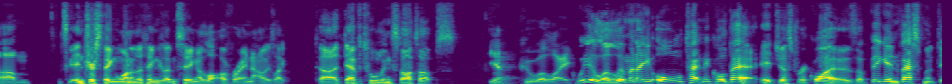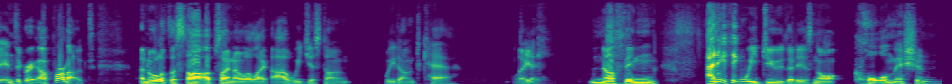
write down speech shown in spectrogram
Um, it's interesting. One of the things I'm seeing a lot of right now is like uh, dev tooling startups. Yeah. Who are like, we'll eliminate all technical debt. It just requires a big investment to integrate our product. And all of the startups I know are like, ah, we just don't, we don't care. Like, yeah nothing anything we do that is not core mission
